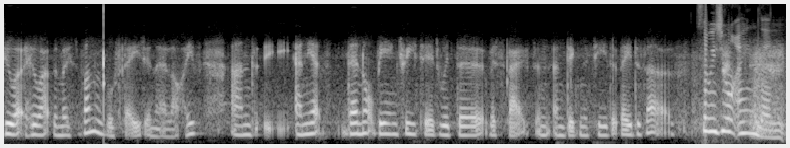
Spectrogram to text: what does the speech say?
who are who are at the most vulnerable stage in their life, and and yet they're not being treated with the respect and, and dignity that they deserve. So, is your aim then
